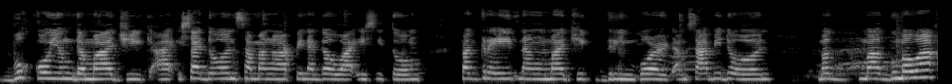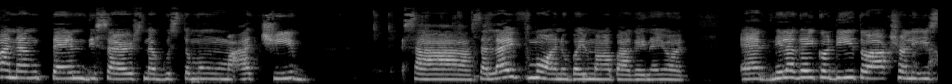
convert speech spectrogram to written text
book ko yung The Magic, uh, isa doon sa mga pinagawa is itong pag-create ng Magic Dream Board. Ang sabi doon, mag, mag gumawa ka ng 10 desires na gusto mong ma-achieve sa sa life mo. Ano ba yung mga bagay na yon? And nilagay ko dito actually is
